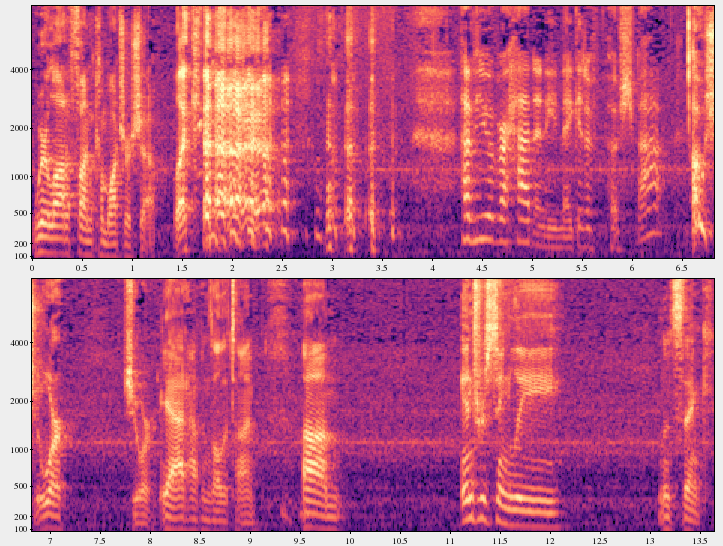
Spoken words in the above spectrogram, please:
we're a lot of fun. Come watch our show. Like, Have you ever had any negative pushback? oh sure, sure, yeah, it happens all the time. Um, interestingly, let's think.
